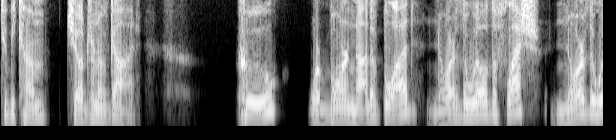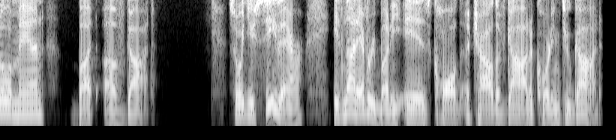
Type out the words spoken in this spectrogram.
to become children of God, who were born not of blood, nor of the will of the flesh, nor of the will of man, but of God." So what you see there is not everybody is called a child of God according to God.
